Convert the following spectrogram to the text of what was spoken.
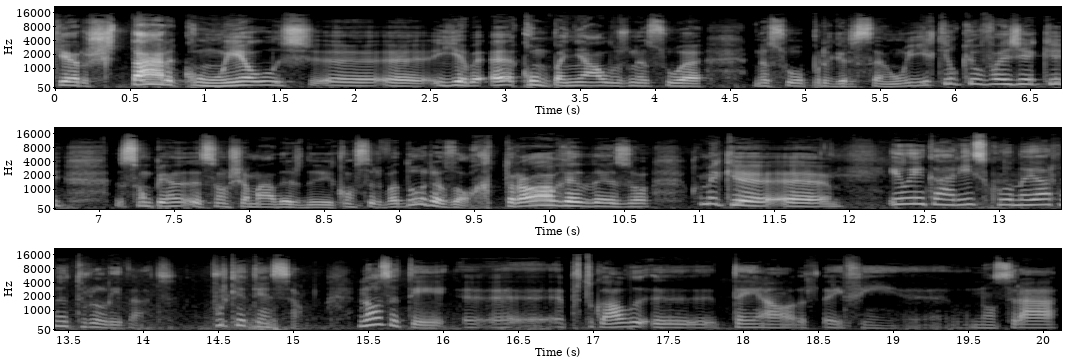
quero estar com eles uh, uh, e acompanhá-los na sua, na sua progressão. E aquilo que eu vejo é que são, são chamadas de conservadoras ou retrógradas. Ou, como é que. Uh... Eu encaro isso com a maior naturalidade. Porque, atenção, nós até, Portugal tem, enfim, não será,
